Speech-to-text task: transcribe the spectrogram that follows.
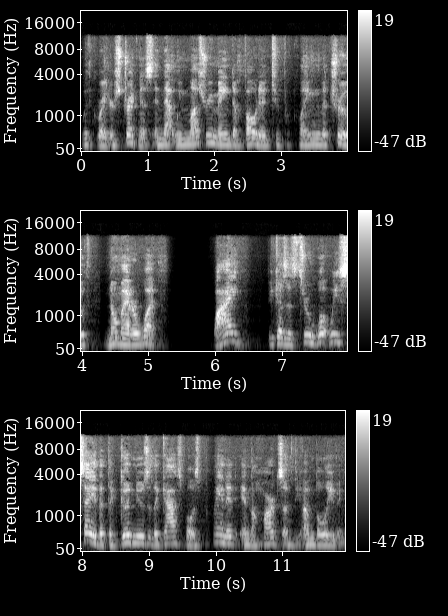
with greater strictness, in that we must remain devoted to proclaiming the truth no matter what. Why? Because it's through what we say that the good news of the gospel is planted in the hearts of the unbelieving.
